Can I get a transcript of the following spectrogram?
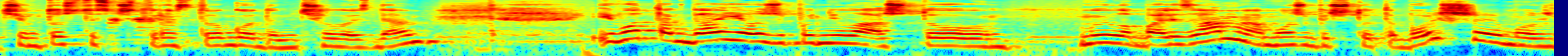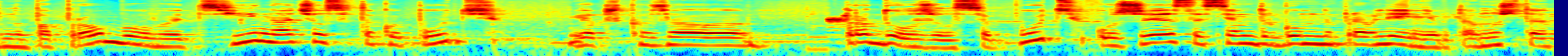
чем то, что 2014 года началось, да. И вот тогда я уже поняла, что мыло, бальзамы, а может быть что-то большее можно попробовать. И начался такой путь, я бы сказала, продолжился путь уже совсем другом направлении, потому что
